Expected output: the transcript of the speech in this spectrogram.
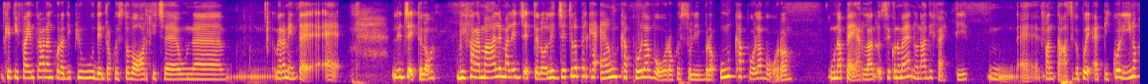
che, ti fa entrare ancora di più dentro questo vortice, un, veramente è, leggetelo, vi farà male, ma leggetelo, leggetelo perché è un capolavoro questo libro, un capolavoro, una perla, secondo me non ha difetti. Mm, è fantastico. Poi è piccolino,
